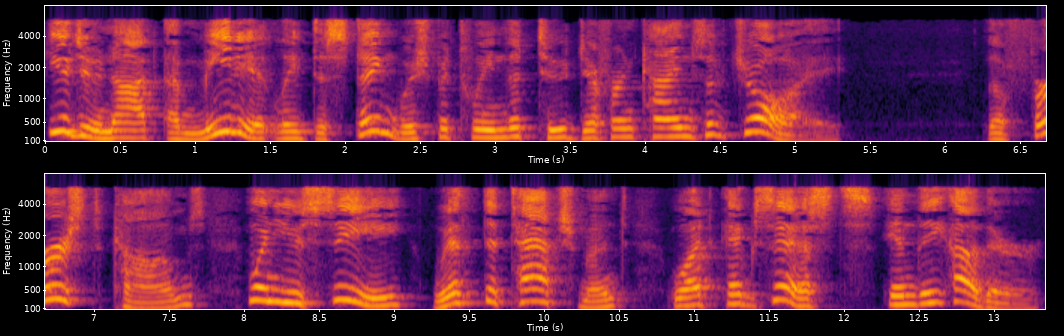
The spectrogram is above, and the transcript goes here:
You do not immediately distinguish between the two different kinds of joy. The first comes when you see with detachment what exists in the other,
